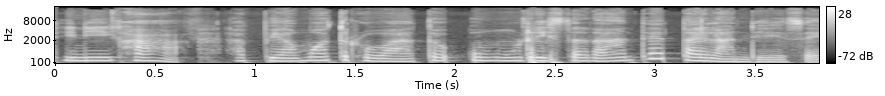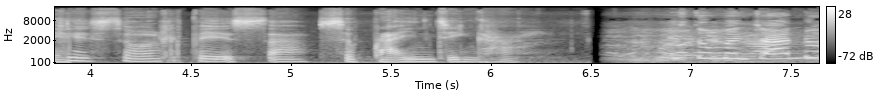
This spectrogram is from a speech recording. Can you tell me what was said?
ที่นี่ค่ะ Abbiamo trovato un ristorante thailandese che sorpresa เซอร์ไพรส์จริงๆค่ะ Sto mangiando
